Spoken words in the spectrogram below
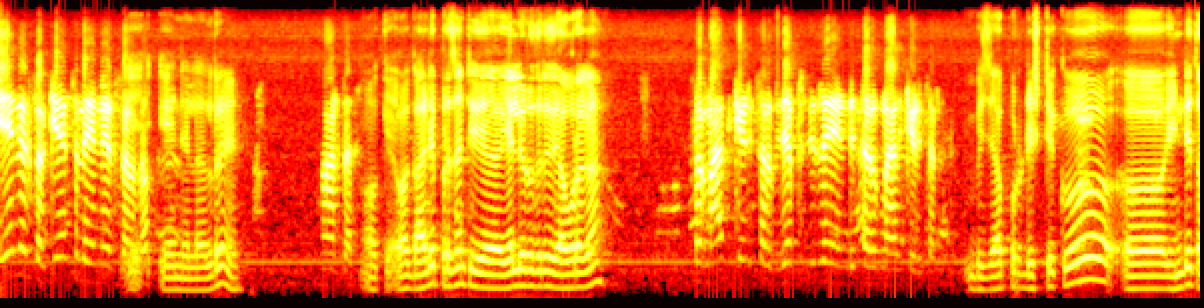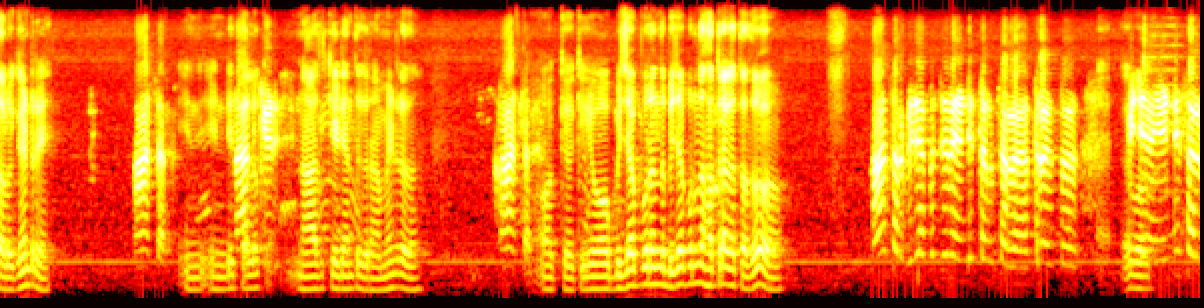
ಏನಿಲ್ಲ ಸರ್ ಕೇಸ್ ಎಲ್ಲ ಏನಿಲ್ಲ ಸರ್ ಅದು. ಏನಿಲ್ಲ ಅಲ್ರಿ? ಹಾಂ ಸರ್ ಓಕೆ ಇವಾಗ ಗಾಡಿ ಪ್ರೆಸೆಂಟ್ ಎಲ್ಲಿರೋದ್ರಿ ಯಾವ್ರಾಗ ಸರ್ ನಾಲ್ಕು ಕೇಳಿ ಸರ್ ಬಿಜಾಪುರ ಜಿಲ್ಲೆ ಇಂಡಿ ತಾಲೂಕು ನಾಲ್ಕು ಕೇಳಿ ಸರ್ ಬಿಜಾಪುರ ಡಿಸ್ಟಿಕ್ಕು ಇಂಡಿ ತಾಲೂಕೇನ್ರಿ ಹಾಂ ಸರ್ ಇನ್- ಇಂಡಿ ತಾಲೂಕ್ ತಾಲೂಕು ಕೇಡಿ. ನಾಲ್ಕೇಡಿ ಅಂತ ಗ್ರಾಮ ಏನ್ರಿ ಅದು? ಹಾಂ ಸರ್ ಓಕೆ ಓಕೆ ಇವಾಗ ಬಿಜಾಪುರಿಂದ ಬಿಜಾಪುರಿಂದ ಹತ್ರ ಆಗತ್ತೆ ಅದು? ಹಾಂ ಸರ್ ಬಿಜಾಪುರ ಜಿಲ್ಲೆ ಹಿಂಡಿ ತಾಲೂಕು ಸರ್. ಹತ್ರ ಸರ್ ಬಿಜ ಎಂಡಿ ಸರ್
